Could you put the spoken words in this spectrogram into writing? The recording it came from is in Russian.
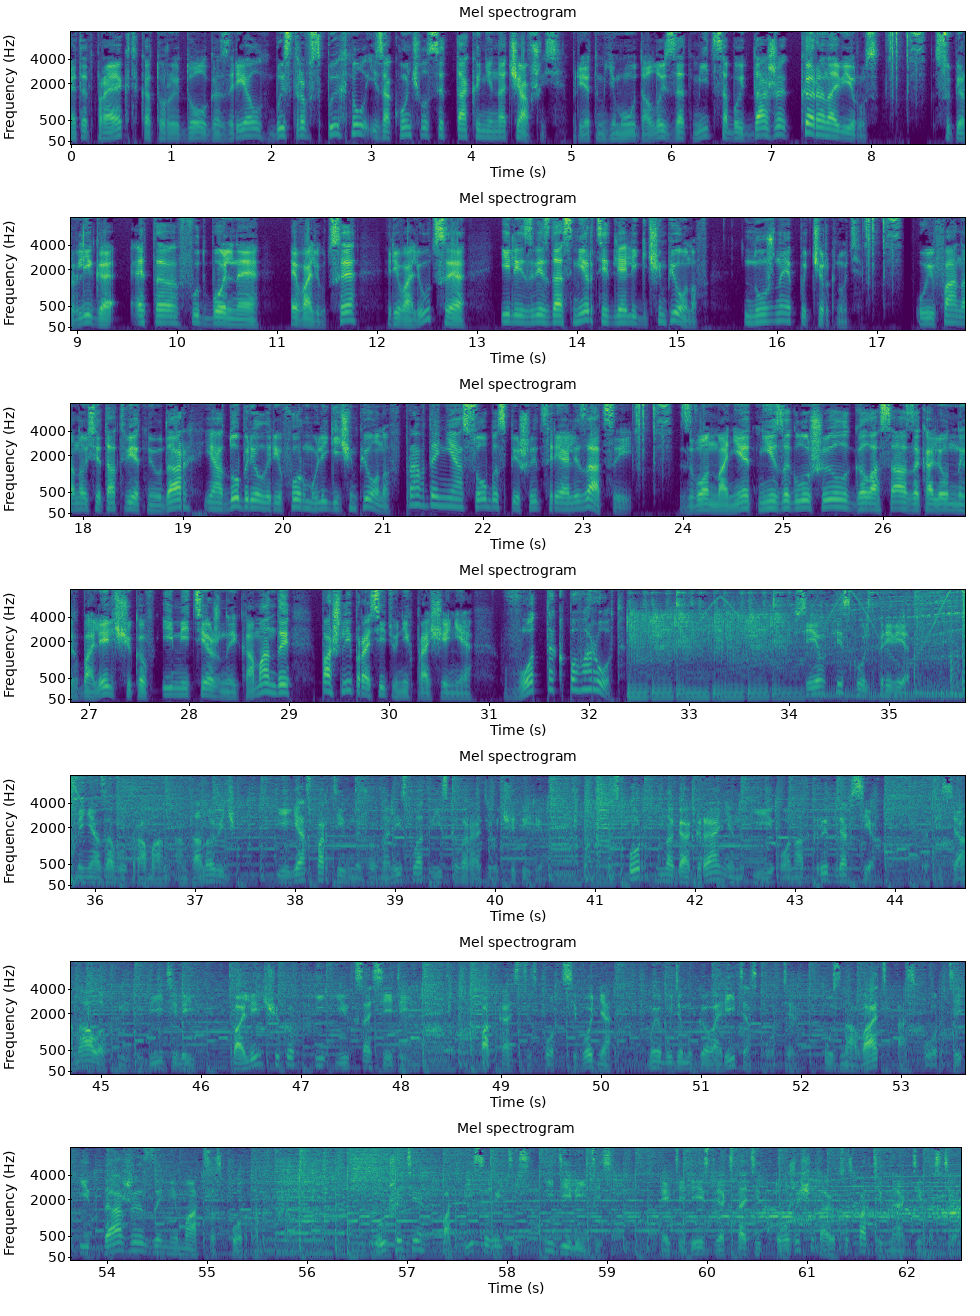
Этот проект, который долго зрел, быстро вспыхнул и закончился так и не начавшись. При этом ему удалось затмить собой даже коронавирус. Суперлига — это футбольная эволюция, революция или звезда смерти для Лиги чемпионов. Нужное подчеркнуть. УЕФА наносит ответный удар и одобрил реформу Лиги чемпионов, правда не особо спешит с реализацией. Звон монет не заглушил голоса закаленных болельщиков, и мятежные команды пошли просить у них прощения. Вот так поворот! Всем физкульт привет! Меня зовут Роман Антонович, и я спортивный журналист Латвийского радио 4. Спорт многогранен, и он открыт для всех – профессионалов и любителей, болельщиков и их соседей – подкасте «Спорт сегодня» мы будем говорить о спорте, узнавать о спорте и даже заниматься спортом. Слушайте, подписывайтесь и делитесь. Эти действия, кстати, тоже считаются спортивной активностью.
